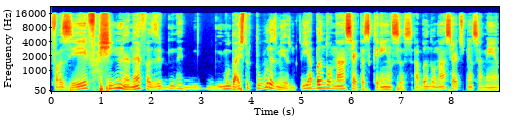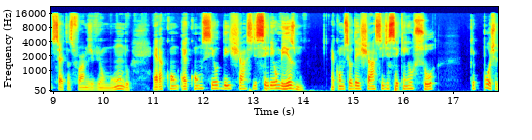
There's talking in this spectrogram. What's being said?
fazer faxina, né? Fazer né? mudar estruturas mesmo e abandonar certas crenças, abandonar certos pensamentos, certas formas de ver o mundo, era com, é como se eu deixasse de ser eu mesmo. É como se eu deixasse de ser quem eu sou. Porque, poxa,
